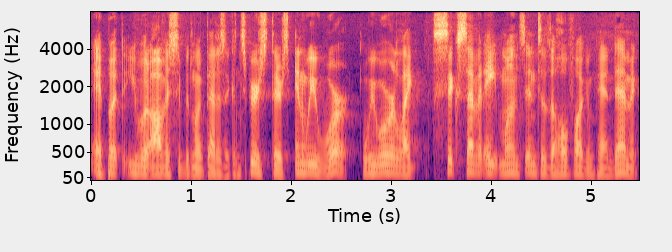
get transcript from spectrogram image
And, but you would obviously been looked at as a conspiracy theorist, and we were. We were like six, seven, eight months into the whole fucking pandemic.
